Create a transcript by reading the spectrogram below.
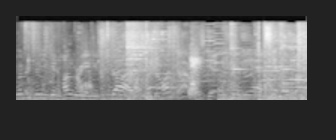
Swim until you get hungry and you starve. Let's get in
